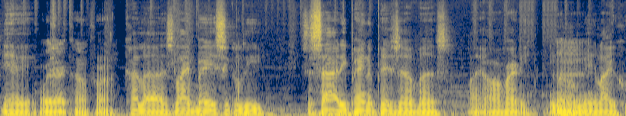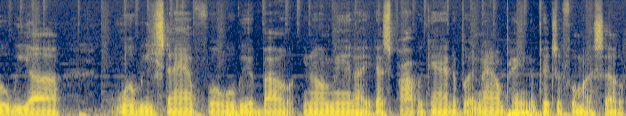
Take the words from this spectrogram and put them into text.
yeah where that come from? color is like basically society paint a picture of us like already. You know what I mm-hmm. mean? Like who we are, what we stand for, what we about. You know what I mean? Like that's propaganda, but now I'm painting a picture for myself.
